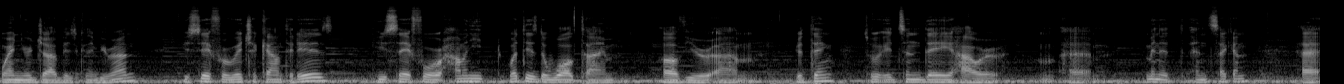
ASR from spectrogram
when your job is gonna be run. You say for which account it is. You say for how many, what is the wall time of your um, your thing. So it's in day, hour, um, minute, and second. Uh,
